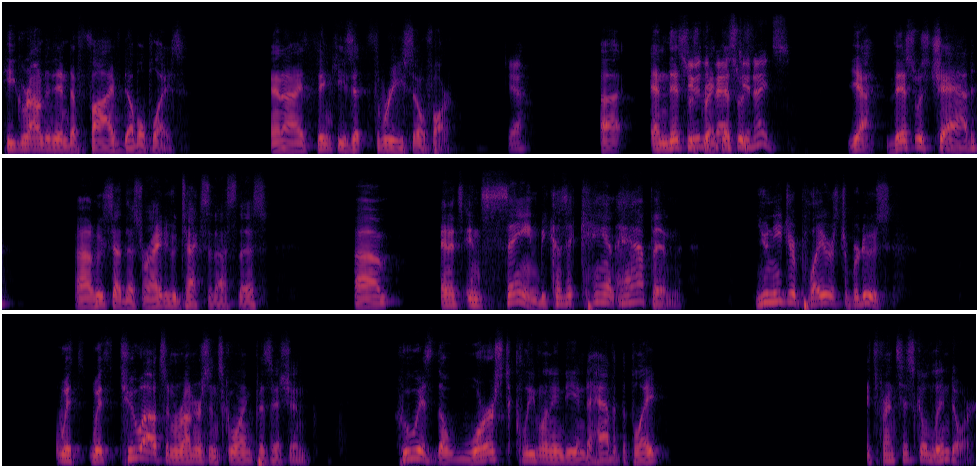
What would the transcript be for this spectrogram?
he grounded into five double plays, and I think he's at three so far. Yeah. Uh, and this two was great. this was two nights. Yeah, this was Chad, uh, who said this right, who texted us this. Um, and it's insane because it can't happen. You need your players to produce with with two outs and runners in scoring position, who is the worst Cleveland Indian to have at the plate? It's Francisco Lindor.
